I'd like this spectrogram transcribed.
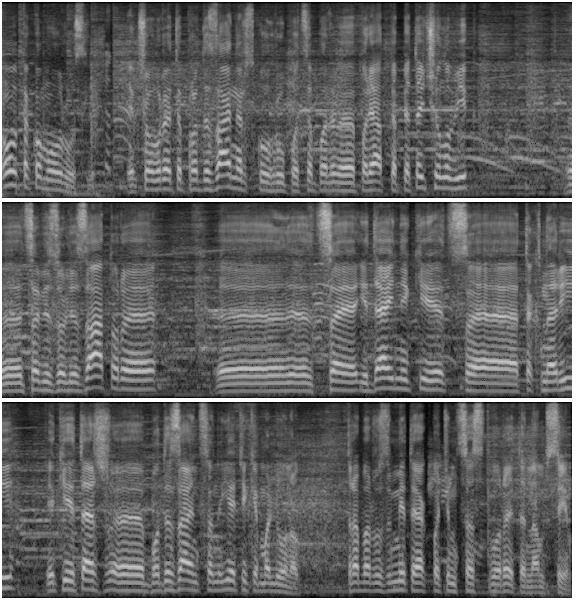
Ну, в такому руслі. Якщо говорити про дизайнерську групу, це порядка п'яти чоловік. Це візуалізатори, це ідейники, це технарі, які теж, бо дизайн це не є тільки малюнок. Треба розуміти, як потім це створити нам всім.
